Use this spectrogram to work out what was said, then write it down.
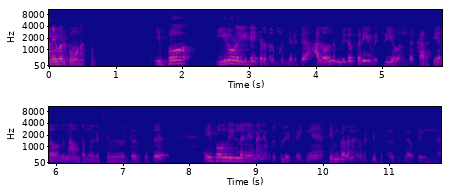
அனைவருக்கும் வணக்கம். இப்போ ஈரோடு இடைத்தேர்தல் முடிஞ்சிருக்கு. அதில் வந்து மிகப்பெரிய வெற்றியை வந்து கருத்தியெல்லாம் வந்து நாம் தமிழர் கட்சி வெற்றி இருக்குது இப்போ வந்து இல்லைங்க என்னங்க இப்படி சொல்லிட்டு இருக்கீங்க? திமுக தானங்க வெற்றி பெற்றிருக்குங்க அப்படின்னு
